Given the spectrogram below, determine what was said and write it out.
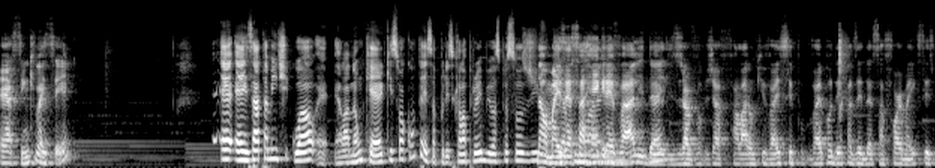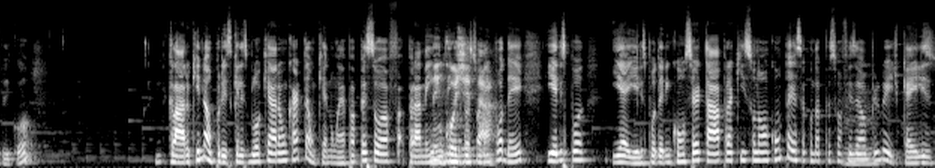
É assim que vai ser? É, é exatamente igual. é, ela não quer que isso aconteça, por isso que ela proibiu as pessoas de. Não, mas essa regra é válida? né? Eles já, já falaram que vai, ser, vai poder fazer dessa forma aí que você explicou? Claro que não, por isso que eles bloquearam o cartão, que não é pra pessoa, pra nem, Nem nem, cogitar. nem poder, e eles po- e aí eles poderem consertar pra que isso não aconteça quando a pessoa fizer o Uhum. upgrade, porque aí eles,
